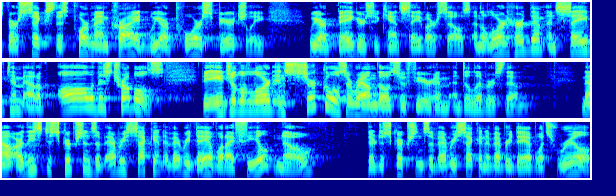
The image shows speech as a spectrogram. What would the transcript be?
verse 6 This poor man cried, We are poor spiritually. We are beggars who can't save ourselves. And the Lord heard them and saved him out of all of his troubles. The angel of the Lord encircles around those who fear him and delivers them. Now, are these descriptions of every second of every day of what I feel? No. They're descriptions of every second of every day of what's real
